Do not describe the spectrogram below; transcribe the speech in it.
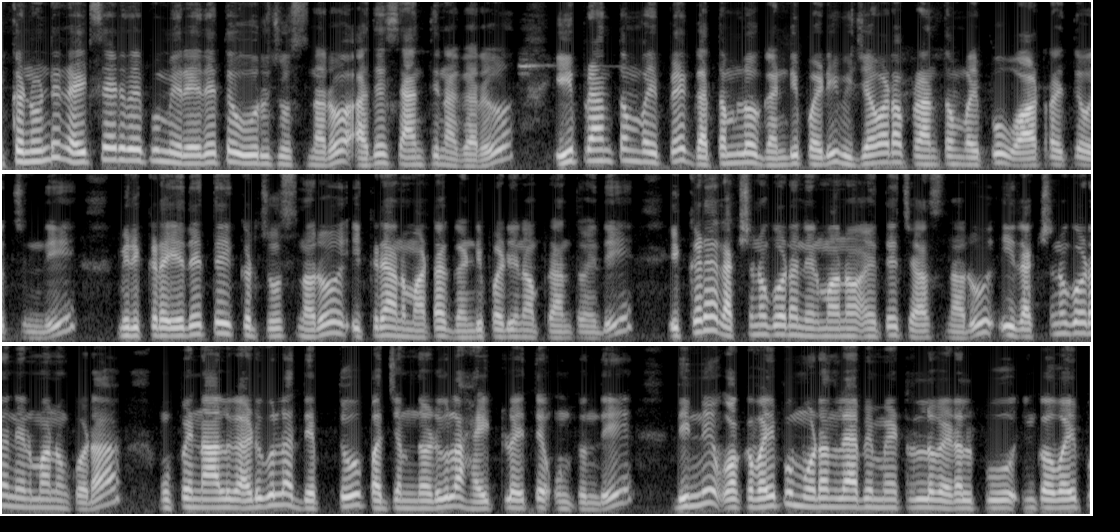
ఇక్కడ నుండి రైట్ సైడ్ వైపు మీరు ఏదైతే ఊరు చూస్తున్నారో అదే శాంతినగర్ ఈ ప్రాంతం వైపే గతంలో గండిపడి విజయవాడ ప్రాంతం వైపు వాటర్ అయితే వచ్చింది. మీరు ఇక్కడ ఏదైతే ఇక్కడ చూస్తున్నారో ఇక్కడే అన్నమాట గండిపడిన ప్రాంతం ఇది. ఇక్కడే రక్షణ గోడ నిర్మాణం అయితే చేస్తున్నారు. ఈ రక్షణ గోడ నిర్మాణం కూడా ముప్పై నాలుగు అడుగుల దెప్తు పద్దెనిమిది అడుగుల హైట్లో అయితే ఉంటుంది. దీన్ని ఒకవైపు మూడు వందల యాభై మీటర్ల వెడల్పు ఇంకోవైపు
